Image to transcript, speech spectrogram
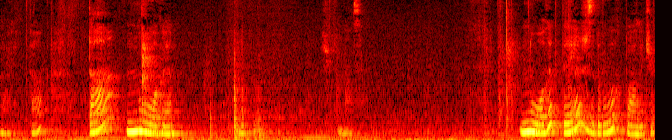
Ось так. Та ноги. Що у нас? Ноги теж з двох паличок.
